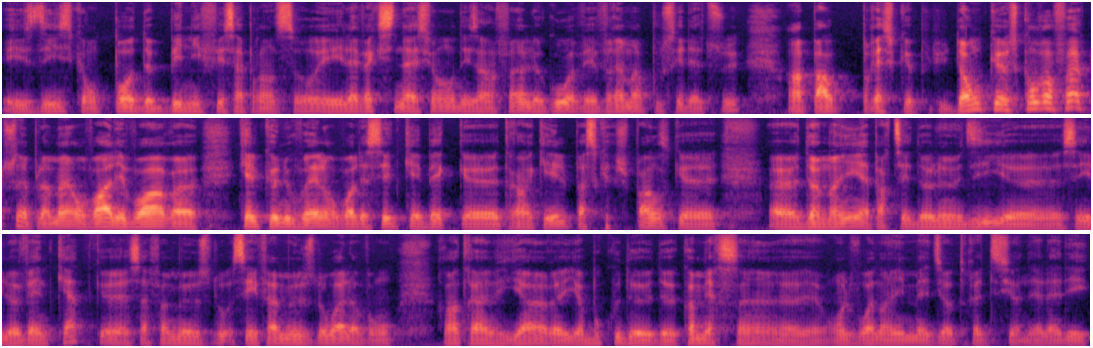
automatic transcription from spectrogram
ils se disent qu'ils n'ont pas de bénéfice à prendre ça. Et la vaccination des enfants, le go avait vraiment poussé là-dessus. On parle presque plus. Donc, euh, ce qu'on va faire tout simplement, on va aller voir euh, quelques nouvelles. On va laisser le Québec euh, tranquille parce que je pense que demain, à partir de lundi, c'est le 24 que sa fameuse ces fameuses lois là, vont rentrer en vigueur. Il y a beaucoup de, commerçants, on le voit dans les médias traditionnels, aller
